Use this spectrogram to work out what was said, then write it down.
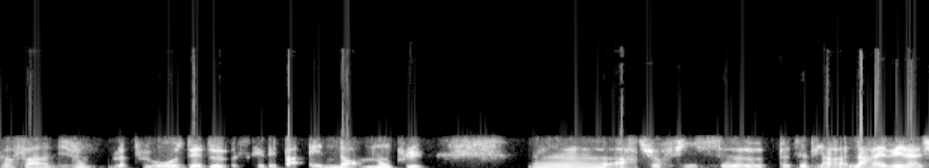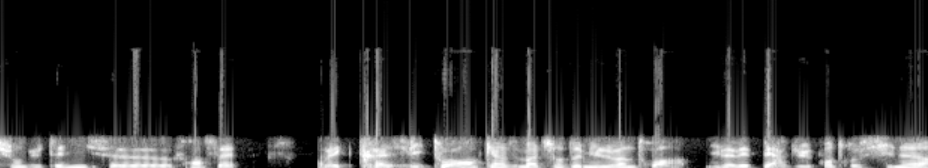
enfin disons la plus grosse des deux, parce qu'elle n'est pas énorme non plus. Euh, Arthur Fils, peut-être la, la, révélation du tennis français, avec 13 victoires en 15 matchs en 2023. Il avait perdu contre Sinner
